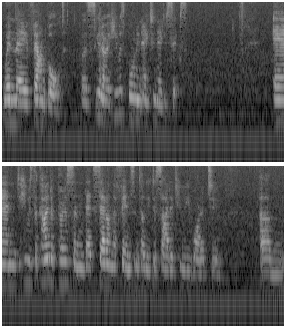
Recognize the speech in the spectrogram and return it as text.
when they found gold. Because, you know, he was born in 1886. And he was the kind of person that sat on the fence until he decided who he wanted to um,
